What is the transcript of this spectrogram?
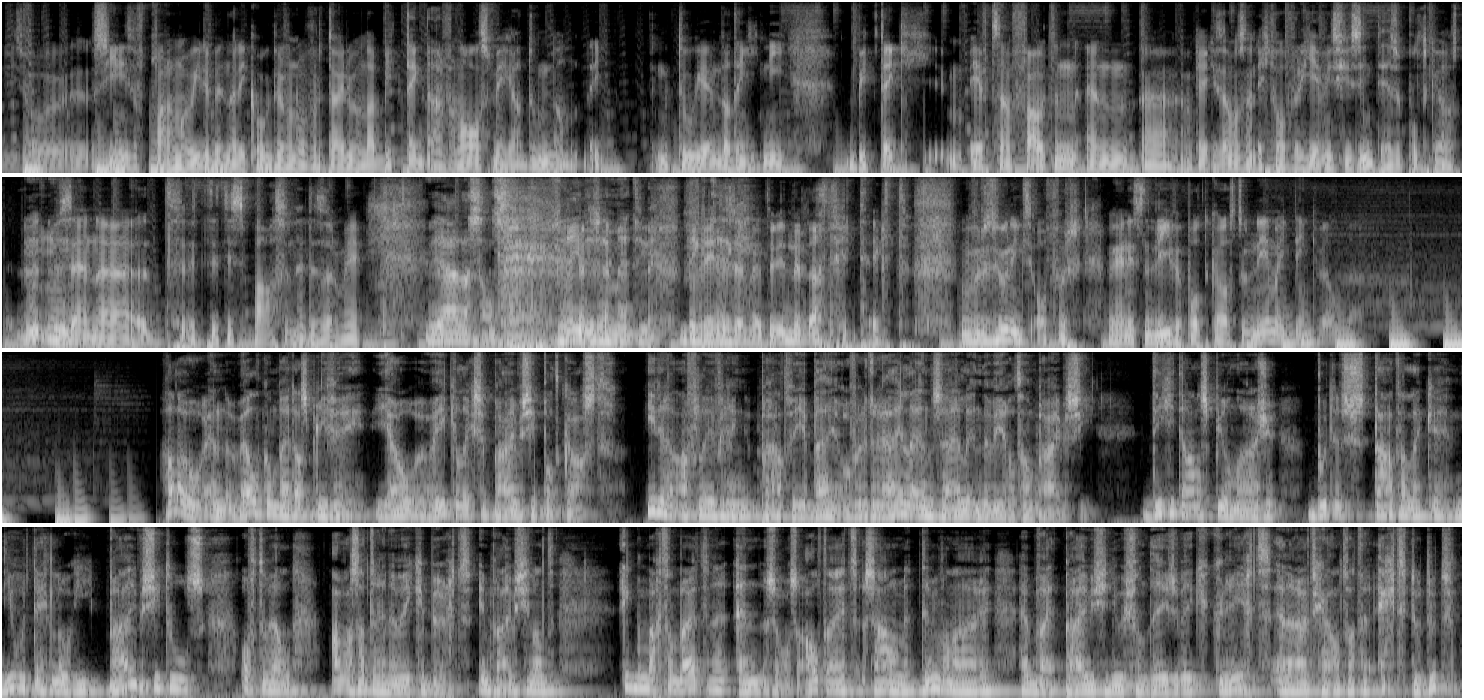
niet zo eh, cynisch of paranoïde ben dat ik ook ervan overtuigd ben dat Big Tech daar van alles mee gaat doen, dan ik moet toegeven, dat denk ik niet. Big Tech heeft zijn fouten en uh, kijk eens we zijn echt wel vergevingsgezind deze podcast. We, zijn, uh, het, is Pasen, hè, dus daarmee. Ja, dat zal zijn. Vrede zijn met u. Big Vrede tech. zijn met u, inderdaad, Big Tech. Een verzoeningsoffer. We gaan eens een lieve podcast doen. Nee, maar ik denk wel dat... Hallo en welkom bij Das Privé, jouw wekelijkse privacy podcast. Iedere aflevering praten we je bij over het reilen en zeilen in de wereld van privacy. Digitale spionage, boetes, datalekken, nieuwe technologie, privacy tools, oftewel alles wat er in een week gebeurt in privacyland. Ik ben Bart van Buitenen en zoals altijd samen met Tim van Haren hebben wij het privacy nieuws van deze week gecureerd en eruit gehaald wat er echt toe doet.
